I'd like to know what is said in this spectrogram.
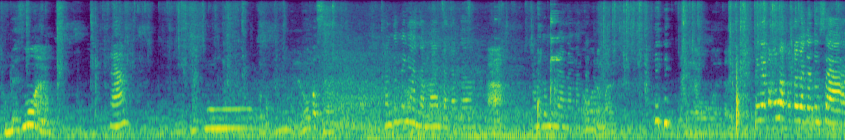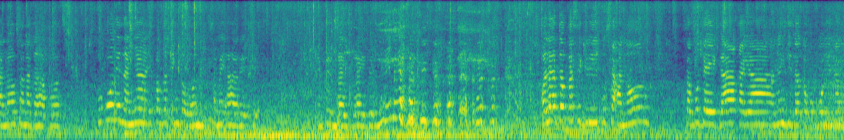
Ang bilis mo ah. Ha? Bilis mo. Lumabas ah. Ang dumi nga naman talaga. Ha? Ang dumi nga naman Oo talaga. naman. Hindi na kukunin talaga. Kaya pakuha ko talaga doon sa, ano, sa naghahapot. Kukunin na niya, ipagdating doon sa may-ari. Siyempre yung driver na yun. Wala daw kasi gripo sa ano, sa bodega, kaya ano, hindi daw to kukunin ng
